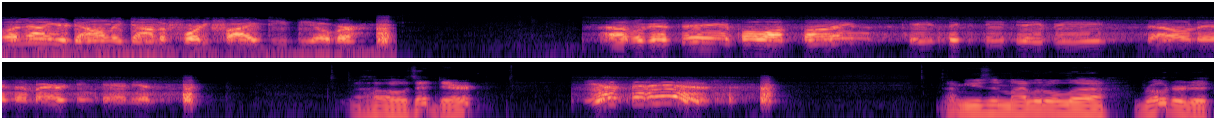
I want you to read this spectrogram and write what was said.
Well, now you're down- only down to 45 dB over. Have a good day. Full on signs. K6DJB down in American Canyon. Oh, is that Derek? Yes, it is. I'm using my little uh, rotor to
